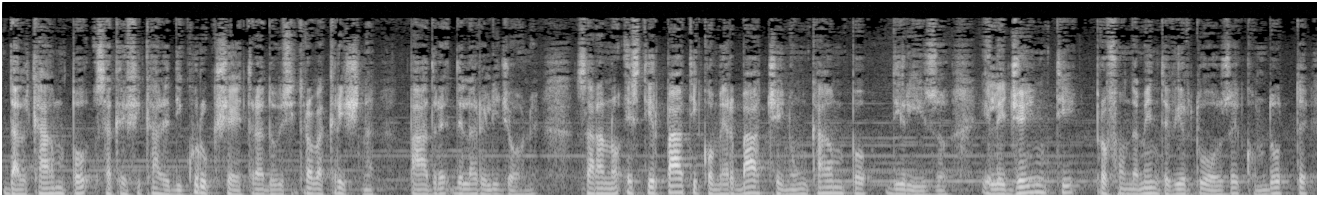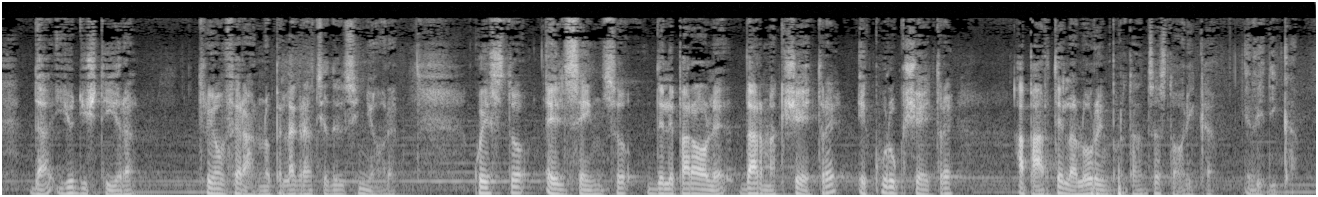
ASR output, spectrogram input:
dal campo sacrificale di Kurukshetra dove si trova Krishna, padre della religione. Saranno estirpati come erbacce in un campo di riso e le genti profondamente virtuose condotte da Yudhishthira trionferanno per la grazia del Signore. Questo è il senso delle parole Dharmakshetre e Kurukshetre, a parte la loro importanza storica e vedica.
